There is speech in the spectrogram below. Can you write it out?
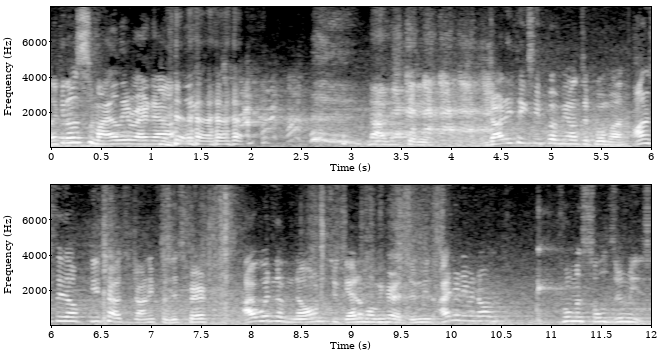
Look at him smiling right now. no, I'm just kidding. Johnny thinks he put me onto Puma. Honestly though, huge shout out to Johnny for this pair. I wouldn't have known to get him over here at Zumiez. I didn't even know Puma sold Zumiez.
